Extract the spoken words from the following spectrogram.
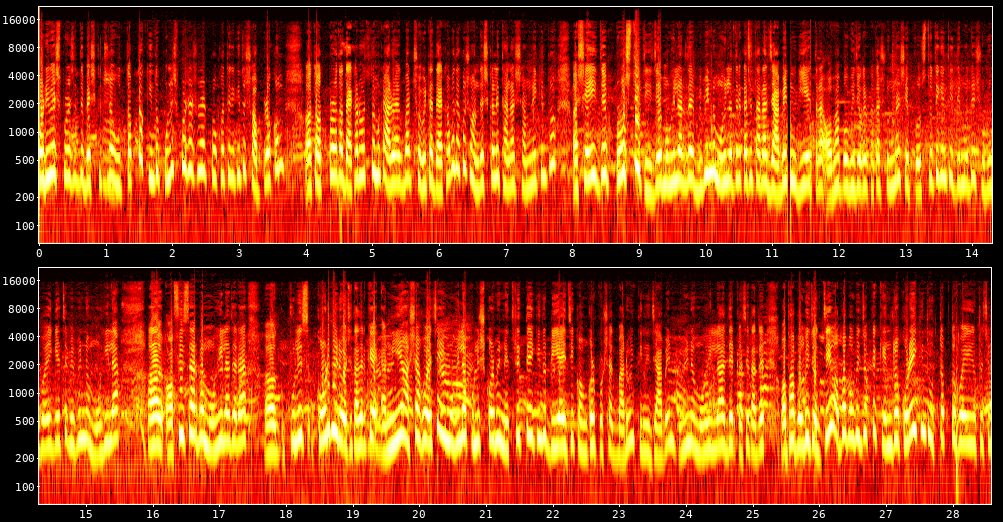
পরিবেশ পরিস্থিতি বেশ কিছুটা উত্তপ্ত, কিন্তু পুলিশ প্রশাসনের পক্ষ থেকে কিন্তু সব রকম তৎপরতা দেখানো হচ্ছে। তোমাকে আরও একবার ছবিটা দেখাবো। দেখো, সন্দেশখালী থানার সামনে কিন্তু সেই যে প্রস্তুতি, যে মহিলাদের, বিভিন্ন মহিলাদের কাছে তারা যাবেন গিয়ে তারা অভাব অভিযোগের কথা শুনবেন, সেই প্রস্তুতি কিন্তু ইতিমধ্যে শুরু হয়ে গিয়েছে। বিভিন্ন মহিলা অফিসার বা মহিলা যারা পুলিশ কর্মী রয়েছে, তাদেরকে নিয়ে আসা হয়েছে। এই মহিলা পুলিশ কর্মীর নেতৃত্বেই কিন্তু ডিআইজি কঙ্কর প্রসাদ বারুই, তিনি যাবেন। বিভিন্ন মহিলাদের কাছে তাদের অভাব অভিযোগ, যে অভাব অভিযোগকে কেন্দ্র করেই কিন্তু উত্তপ্ত হয়ে উঠেছিল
